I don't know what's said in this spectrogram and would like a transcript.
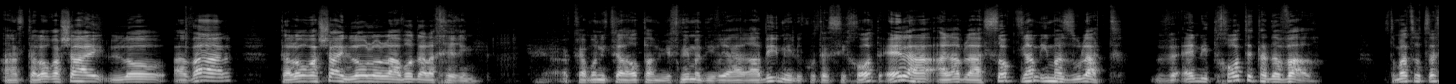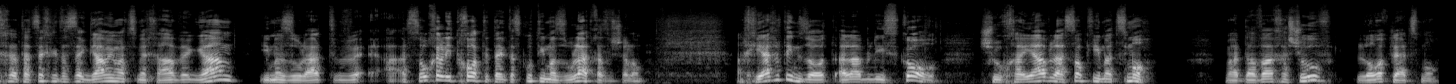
אז אתה לא רשאי, לא, אבל אתה לא רשאי לא לא לעבוד על אחרים. בוא נקרא עוד פעם בפנים הדברי הרבי מליקוטי שיחות, אלא עליו לעסוק גם עם הזולת, ואין לדחות את הדבר. זאת אומרת, אתה צריך, אתה צריך להתעסק גם עם עצמך וגם עם הזולת, ואסור לך לדחות את ההתעסקות עם הזולת, חס ושלום. אך יחד עם זאת, עליו לזכור שהוא חייב לעסוק עם עצמו. והדבר חשוב, לא רק לעצמו.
